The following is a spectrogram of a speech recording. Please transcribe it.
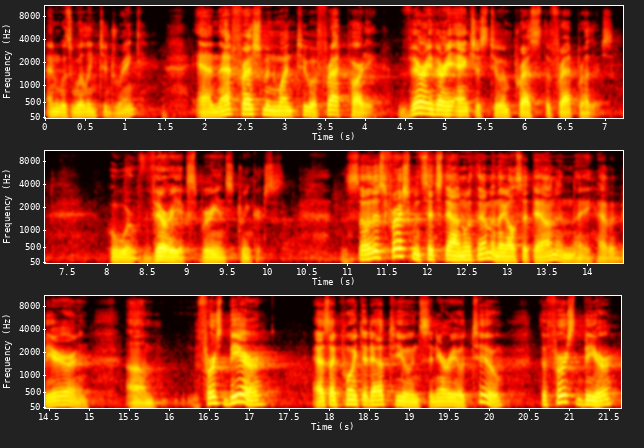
and was willing to drink, and that freshman went to a frat party, very, very anxious to impress the frat brothers who were very experienced drinkers. So this freshman sits down with them, and they all sit down and they have a beer. And um, the first beer, as I pointed out to you in scenario two, the first beer,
